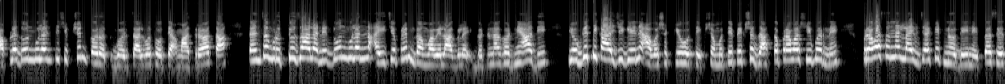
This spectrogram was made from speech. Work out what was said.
आपल्या दोन मुलांचे शिक्षण करत घर चालवत होत्या. मात्र आता त्यांचा मृत्यू झाल्याने दोन मुलांना आईचे प्रेम गमवावे लागले घटना घडण्याआधी योग्य ती काळजी घेणे आवश्यक होते. क्षमतेपेक्षा जास्त प्रवासी भरणे प्रवाशांना लाईफ जॅकेट न देणे तसेच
